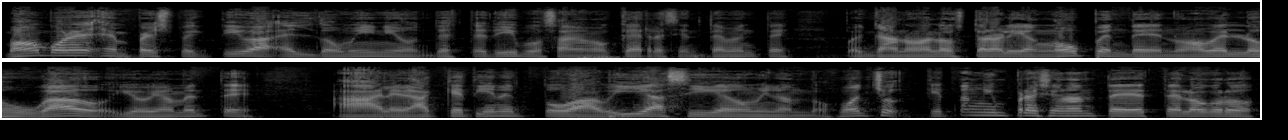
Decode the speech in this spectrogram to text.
vamos a poner en perspectiva el dominio de este tipo. Sabemos que recientemente pues, ganó el Australian Open de no haberlo jugado y obviamente a la edad que tiene todavía sigue dominando. Juancho, ¿qué tan impresionante es este logro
